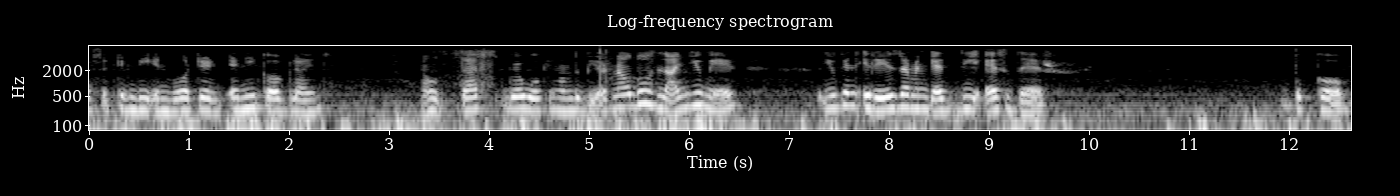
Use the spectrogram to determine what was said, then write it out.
S. It can be inverted, any curved lines. Now that's, we're working on the beard. Now those lines you made, you can erase them and get the S there. The curve.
